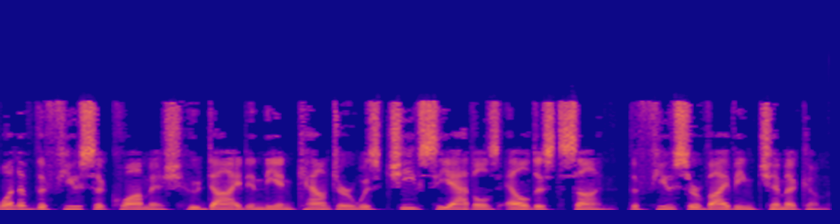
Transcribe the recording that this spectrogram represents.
One of the few Suquamish who died in the encounter was Chief Seattle's eldest son. The few surviving Chimacum,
